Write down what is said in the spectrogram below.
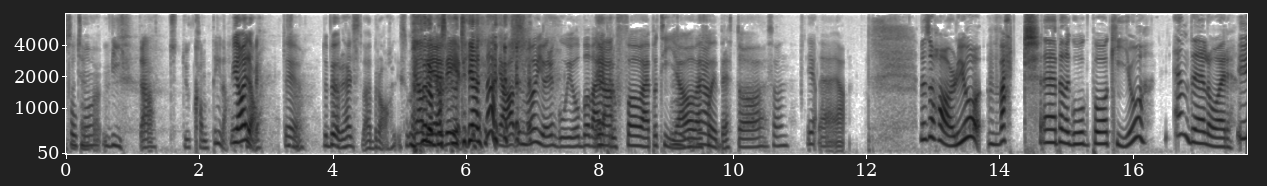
Folk må vite at du kan ting, da. Ja, ja. Det, Det, det bør jo helst være bra, liksom. Ja, for det- å bli spurt igjen. Ja, du må jo gjøre en god jobb og være Ja. proff og være på tida og være ja. forberedt og sånn. Ja. Det, ja. Men så har du jo vært eh, pedagog på KIO en del år. I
